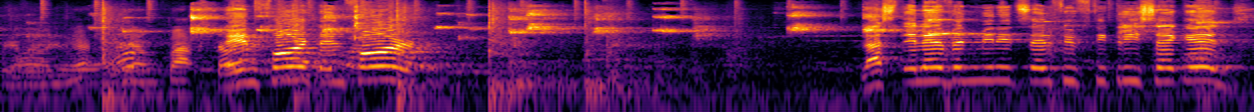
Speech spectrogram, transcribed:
Pero yun nga, walang backstop. 10-4, 10-4. Last 11 minutes and 53 seconds.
